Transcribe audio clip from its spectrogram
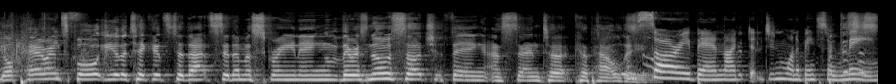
Your parents bought you the tickets to that cinema screening. There is no such thing as Santa Capaldi. Sorry, Ben. I d- didn't want to be so This mean, is,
